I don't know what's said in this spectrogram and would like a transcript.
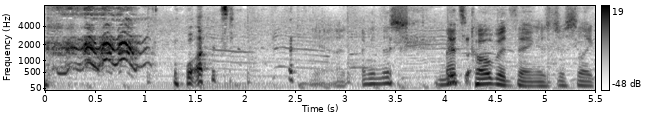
so. What? Yeah, I mean this Mets It's- COVID thing is just like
